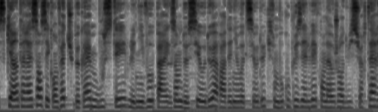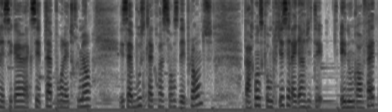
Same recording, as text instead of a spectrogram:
Ce qui est intéressant, c'est qu'en fait, tu peux quand même booster le niveau, par exemple, de CO2, avoir des niveaux de CO2 qui sont beaucoup plus élevés qu'on a aujourd'hui sur Terre. Et c'est quand même acceptable pour l'être humain. Et ça booste la croissance des plantes. Par contre, ce qui est compliqué, c'est la gravité. Et donc, en fait,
